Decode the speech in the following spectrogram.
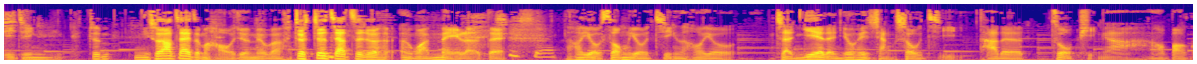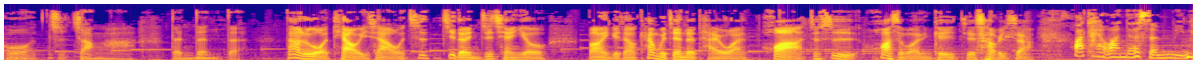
已经就你说要再怎么好，我觉得没有办法，就就这样子就很很完美了，对。谢谢。然后有松有紧，然后有整页的，你就会想收集他的作品啊，然后包括纸张啊等等的。但如果我跳一下，我记记得你之前有。帮一个叫看不见的台湾画，就是画什么？你可以介绍一下。画台湾的神明，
